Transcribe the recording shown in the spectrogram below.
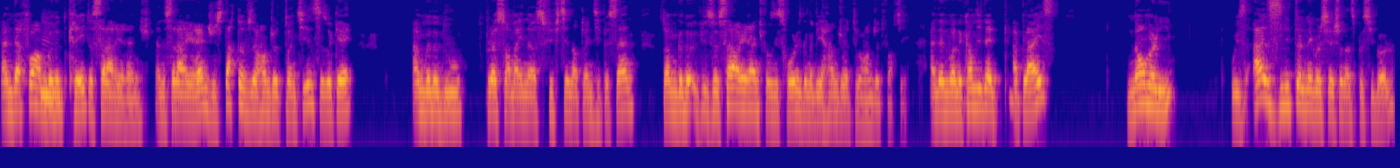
And therefore, I'm mm. going to create a salary range. And the salary range, you start off the 120 and says, okay, I'm going to do plus or minus 15 or 20%. So I'm going to, the salary range for this role is going to be 100 to 140. And then when the candidate applies, normally with as little negotiation as possible,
